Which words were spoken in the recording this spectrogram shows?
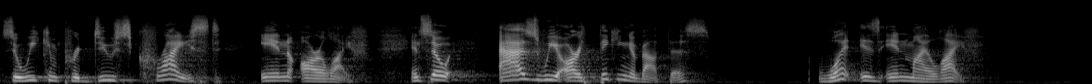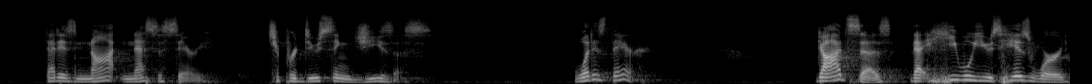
so we can produce Christ in our life. And so, as we are thinking about this, what is in my life that is not necessary to producing Jesus? What is there? God says that He will use His word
